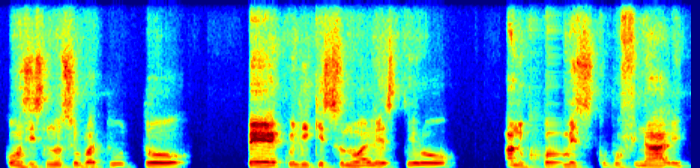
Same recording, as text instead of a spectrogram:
consistono soprattutto per quelli che sono all'estero, hanno come scopo finale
